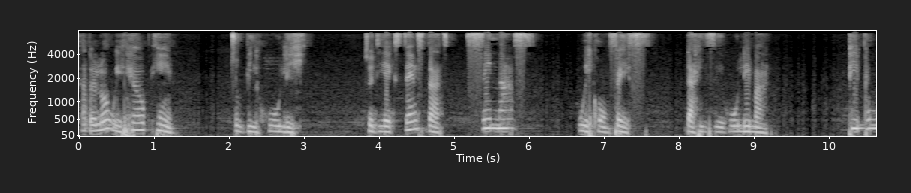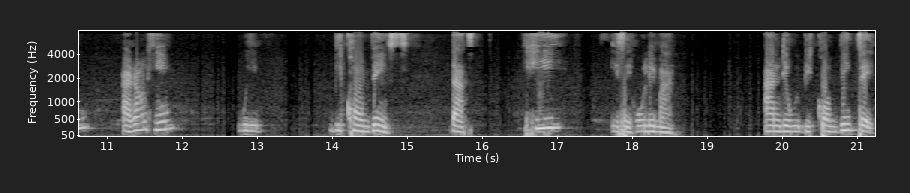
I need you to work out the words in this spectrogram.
that the Lord will help him to be holy to the extent that sinners will confess that he's a holy man. People around him will be convinced that he is a holy man and they will be convicted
